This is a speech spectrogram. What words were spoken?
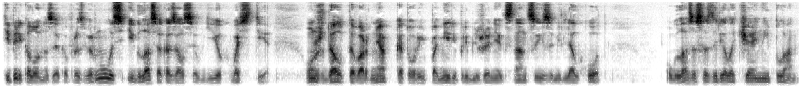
Теперь колонна зэков развернулась, и глаз оказался в ее хвосте — он ждал товарняк, который по мере приближения к станции замедлял ход. У глаза созрел отчаянный план.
